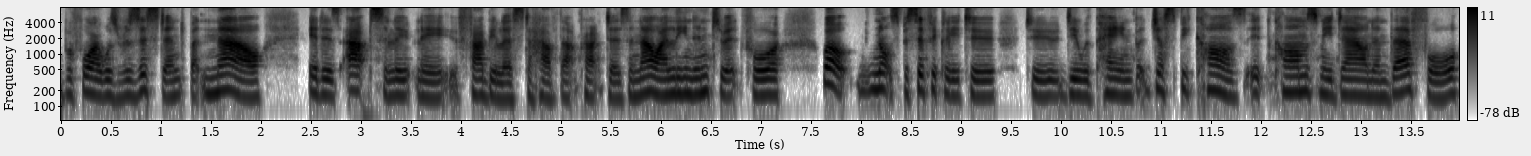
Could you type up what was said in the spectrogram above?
before I was resistant, but now it is absolutely fabulous to have that practice. And now I lean into it for well not specifically to to deal with pain but just because it calms me down and therefore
